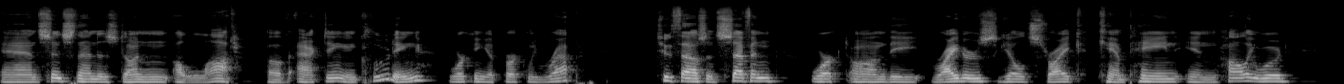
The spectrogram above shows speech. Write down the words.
and since then has done a lot of acting, including working at Berkeley Rep. 2007, worked on the Writers Guild strike campaign in Hollywood,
